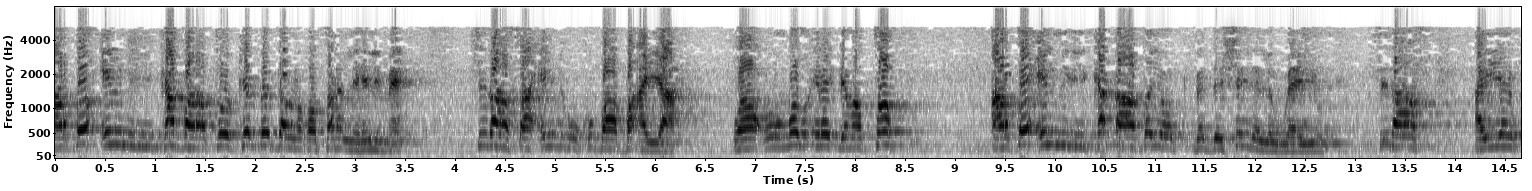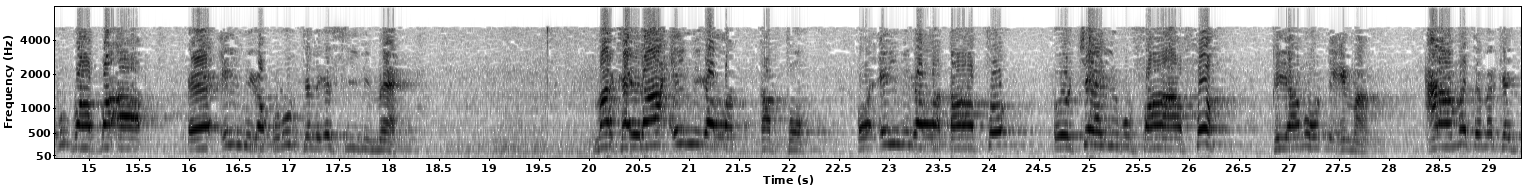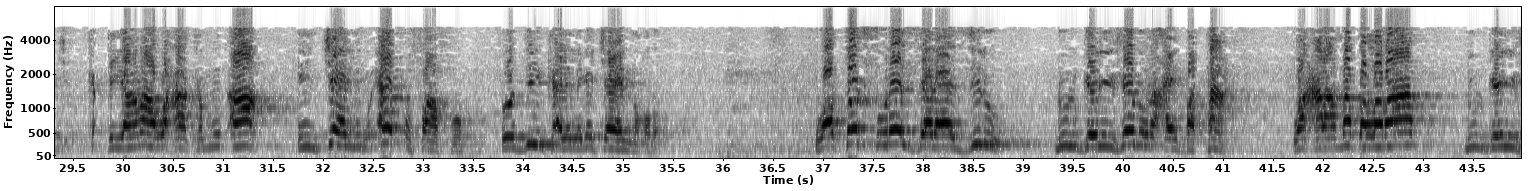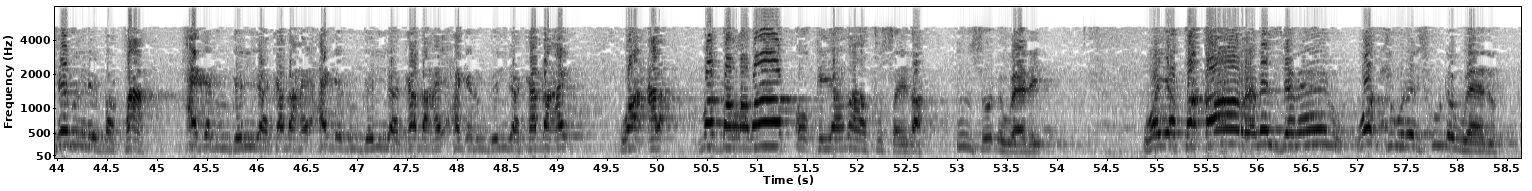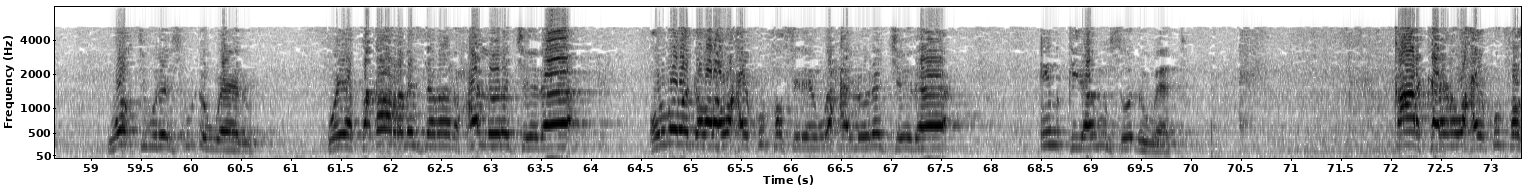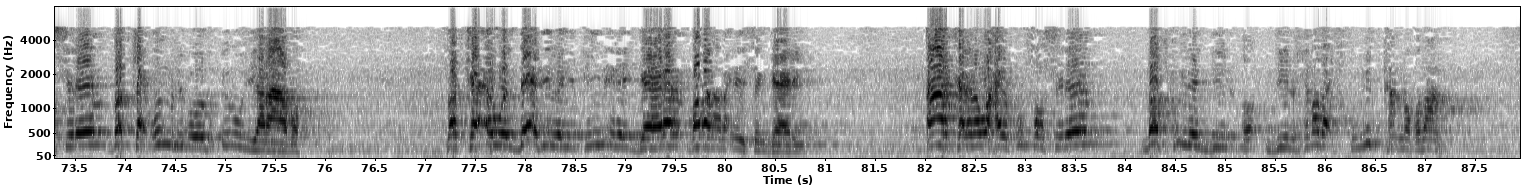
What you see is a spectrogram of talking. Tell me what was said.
Ardo cilmigii ka baratoo ka bedel noqotana la heli maa sidaasaa cilmigu ku baaba'ayaa waa culummadu inay dhimato ardo cilmigii ka qaaday oo bedeshayna la waayo. Sidaas ayay ku baaba'aa cilmiga qulubta laga siibi maa marka ilaa cilmiga la qabto oo cilmiga la qaato oo jahligu faafo qiyaamuhu dhici maa calaamadda marka qiyaamaha waxaa ka mid ah in jahligu aad u faafo oo diinka ale laga jaahil noqdo. Wa takfura zalaazilu dhulgariiraduna ay bataan. Waa calaamada labaad dhulgariiradu inay bataan xagga dhulgariira ka dhacay xagga dhulgariira ka dhacay xagga dhulgariira ka dhacay waa calamada labaad oo qiyaamaha tusayda inuu soo dhowaaday wayataqaaraba zamaanu waktiguna isku dhowaado waktiguna isku dhowaado. Wayataqaaraba zamaanu xaa loola jeedaa. Culummada gobola waxay ku fasireen waxaa loola jeedaa in qiyaamuhu soo dhowaato qaar kalena waxay ku fasireen dadka cumrigoodu inuu yaraado. Dadka awal da'dii la yiqiin inay gaaraan badan ama inaysan gaarin. Qaar kalena waxay ku fasireen dadku inay diin diin xumada isku mid ka noqdaan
